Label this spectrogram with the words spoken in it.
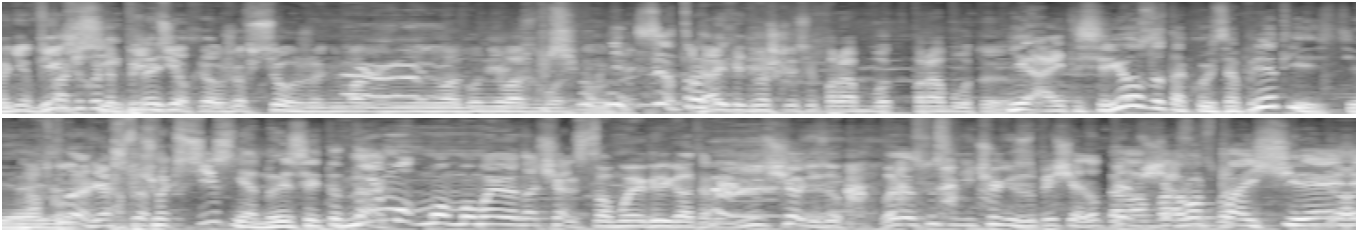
Да нет, такси, какой-то предел, когда уже все, уже не могу, не невозможно. Нельзя трогать? Дай-ка немножко если поработ- поработаю. Не, а это серьезно такой запрет есть? Ну, Откуда? Я А что, таксист? Не, ну если это так. мое начальство, мой агрегатор, ничего не, в этом смысле ничего не запрещает. Вот Наоборот, поощряет.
